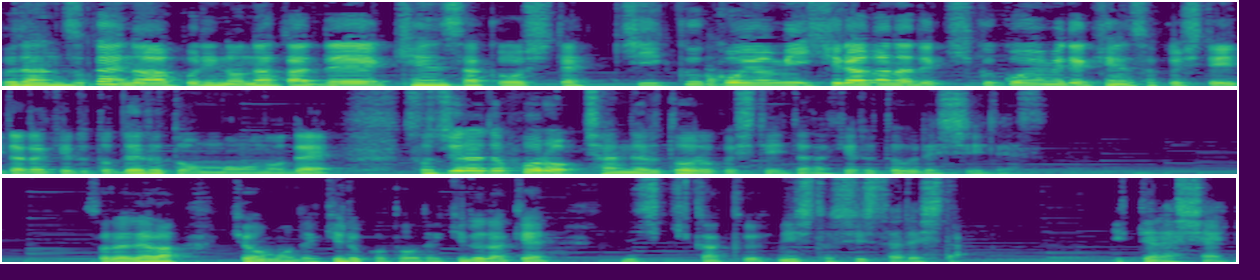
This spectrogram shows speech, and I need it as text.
普段使いのアプリの中で検索をして、聞く暦、ひらがなで聞く暦で検索していただけると出ると思うので、そちらでフォロー、チャンネル登録していただけると嬉しいです。それでは今日もできることをできるだけ、西企画、西俊久でした。いってらっしゃい。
